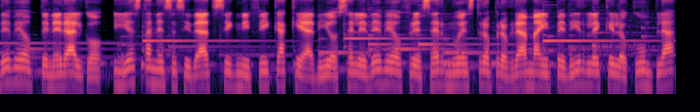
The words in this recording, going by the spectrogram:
debe obtener algo, y esta necesidad significa que a Dios se le debe ofrecer nuestro programa y pedirle que lo cumpla,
